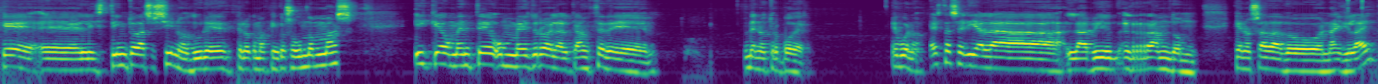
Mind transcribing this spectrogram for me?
que eh, el instinto de asesino dure 0,5 segundos más y que aumente un metro el alcance de, de nuestro poder. Y bueno, esta sería la, la build random que nos ha dado Nightlight.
